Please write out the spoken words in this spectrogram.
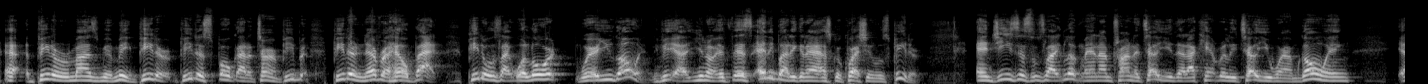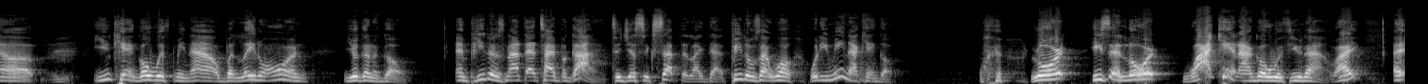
Peter reminds me of me. Peter Peter spoke out of turn. Peter Peter never held back. Peter was like, "Well, Lord, where are you going?" You know, if there's anybody going to ask a question, it was Peter. And Jesus was like, "Look, man, I'm trying to tell you that I can't really tell you where I'm going. Uh, you can't go with me now, but later on, you're going to go." And Peter's not that type of guy to just accept it like that. Peter was like, "Well, what do you mean I can't go?" Lord, he said, "Lord, why can't I go with you now?" Right? Eh,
